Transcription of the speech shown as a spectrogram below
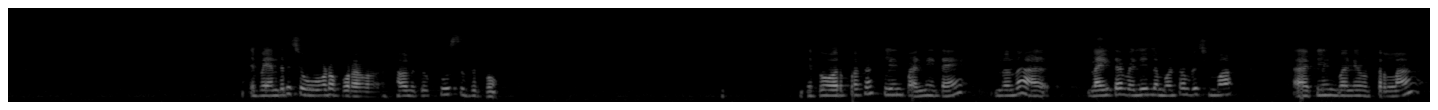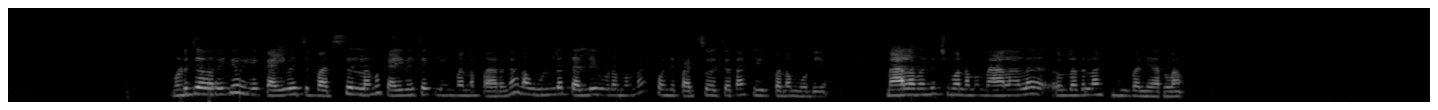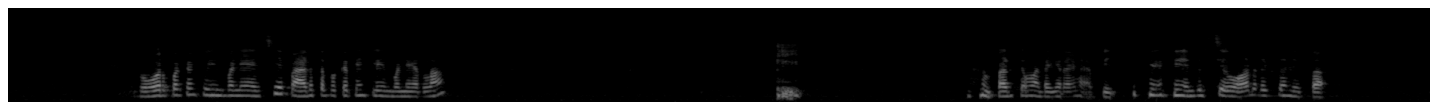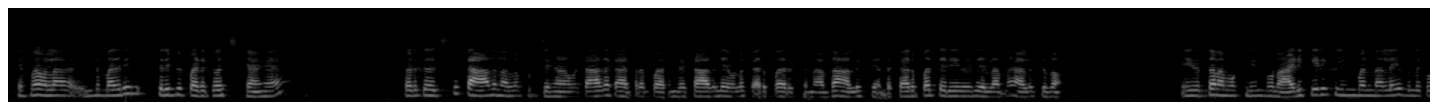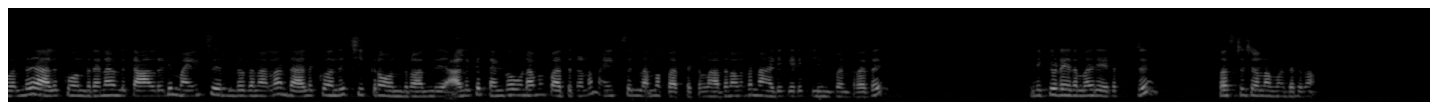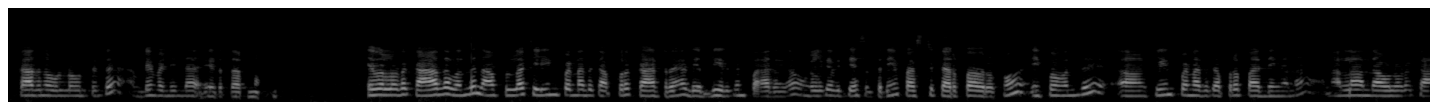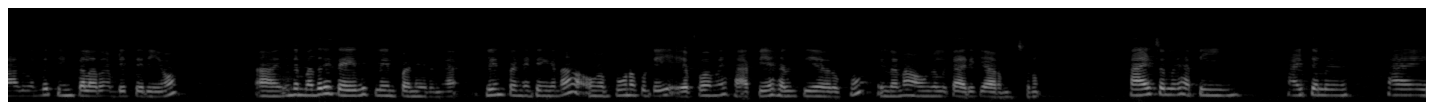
இப்போ எந்திரிச்சு ஓட போறவ அவளுக்கு கூசுது இப்போ இப்போ ஒரு பக்கம் க்ளீன் பண்ணிட்டேன். இன்னொன்னு லைட்டாக வெளியில் மட்டும் அப்படி சும்மா க்ளீன் பண்ணி விட்டுறலாம். முடிஞ்ச வரைக்கும் நீங்க கை வச்சு பட்ஸ் இல்லாம கை வச்சே க்ளீன் பண்ண பாருங்க. ஆனா உள்ள தள்ளி விடணும்னா கொஞ்சம் பட்ஸ் வச்சா தான் க்ளீன் பண்ண முடியும். மேல வந்து சும்மா நம்ம மேலால உள்ளதெல்லாம் க்ளீன் பண்ணிடலாம் இப்போ ஒரு பக்கம் க்ளீன் பண்ணியாச்சு. இப்போ அடுத்த பக்கத்தையும் க்ளீன் பண்ணிடலாம் படுக்க மாட்டேங்கிற ஹாப்பி எந்திரிச்சு ஓடுறதுக்கு தான் நிப்பா. இப்போ இந்த மாதிரி திருப்பி படுக்க வச்சுக்காங்க படுக்க வச்சுட்டு காதை நல்லா பிடிச்சிங்க. அவங்க காதை காட்டுற பாருங்க. காதில் எவ்வளோ கருப்பாக இருக்குன்னு. அதான் அழுக்கு. அந்த கருப்பாக தெரியறது எல்லாமே அழுக்கு தான் இதைத்தான் நம்ம க்ளீன் பண்ணணும். அடிக்கடி க்ளீன் பண்ணாலே இவளுக்கு வந்து அழுக்கு வந்துடும் ஏன்னா இவளுக்கு ஆல்ரெடி மைட்ஸ் இருந்ததுனால அந்த அழுக்கு வந்து சீக்கிரம் வந்துடும் அந்த அழுக்கு தங்க விடாமல் பார்த்துட்டோம்னா மைட்ஸ் இல்லாமல் பார்த்துக்கலாம். அதனால தான் நான் அடிக்கடி க்ளீன் பண்ணுறது லிக்விட் இதை மாதிரி எடுத்துட்டு ஃபஸ்ட்டு சொன்ன மாதிரி தான் காதுல உள்ள விட்டுட்டு அப்படியே வெளியில எடுத்துடணும். இவளோட காதை வந்து நான் ஃபுல்லா க்ளீன் பண்ணதுக்கு அப்புறம் காட்டுறேன். அது எப்படி இருக்குன்னு பாருங்க. உங்களுக்கு வித்தியாசம் தெரியும். ஃபர்ஸ்ட் கருப்பா இருக்கும். இப்போ வந்து க்ளீன் பண்ணதுக்கு அப்புறம் பார்த்தீங்கன்னா நல்லா அந்த அவளோட காது வந்து பிங்க் கலரா அப்படி தெரியும். ஆஹ் இந்த மாதிரி டெய்லி க்ளீன் பண்ணிடுங்க. க்ளீன் பண்ணிட்டீங்கன்னா உங்க பூனைக்குட்டி எப்பவுமே ஹாப்பியா ஹெல்த்தியா இருக்கும். இல்லைன்னா அவங்களுக்கு அரிக்க ஆரம்பிச்சிடும் ஹாய் சொல்லு ஹாப்பி ஹாய் சொல்லு. ஹாய்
